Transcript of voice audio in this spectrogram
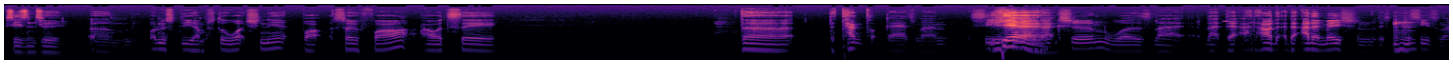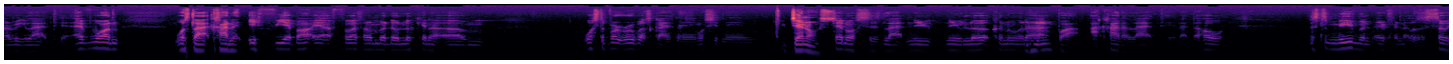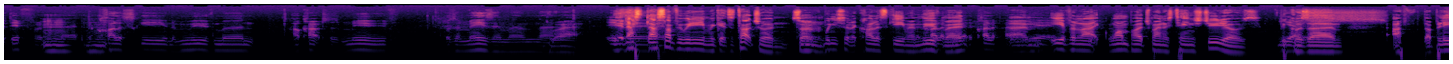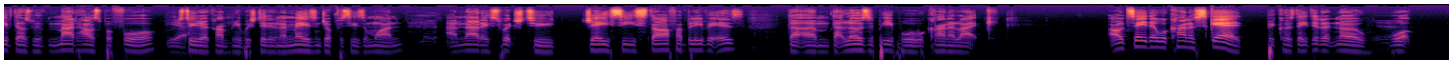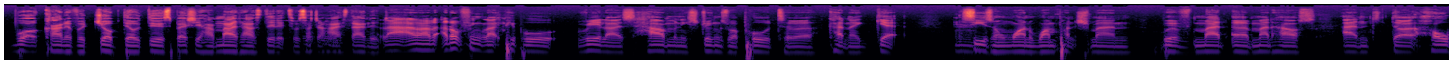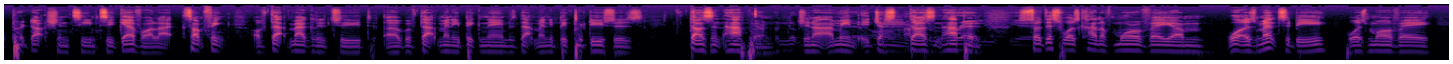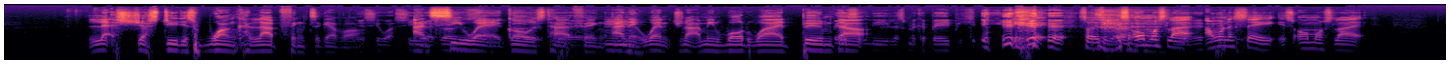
Season two. Um, honestly, I'm still watching it, but so far, I would say the the tank top guys, man. Seeing them in Yeah. action was like like the, how the, the animation this, Mm-hmm. this season. I really liked it. Everyone was like kind of iffy about it at first. I remember they were looking at um, what's the robots guy's name? What's his name? Genos. Genos' is like new new look and all that, Mm-hmm. but I kind of liked it. Like the whole, just the movement, everything that was so different. Mm-hmm, Like the color scheme, the movement. how characters move. Was amazing, man. Like, Right. Yeah, that's that's something we didn't even get to touch on. So Mm. when you said the color scheme and The yeah, movement, colour palette, um, yeah. even like One Punch Man is Tane Studios because Yes. um, I, I believe that was with Madhouse before Yeah. studio company, which did an amazing job for season one, Amazing. and now they switched to JC Staff, I believe it is. That um that loads of people were kind of like, I would say they were kind of scared because they didn't know Yeah. what what kind of a job they'll do, especially how Madhouse did it to such a high standard. Like, I, I don't think like people realize how many strings were pulled to uh, kind of get season one One Punch Man with Mad uh, Madhouse and the whole production team together. Like something of that magnitude uh, with that many big names, that many big producers. Doesn't happen. Yeah, Do you know what I mean? yeah, It just um, doesn't happen. rarely, yeah. So this was kind of more of a um, what is meant to be was more of a let's just do this one collab thing together You see what, see and where see goes, where it goes type yeah. thing. And it went, do you know what I mean, worldwide, boomed out. Let's make a baby. so it's, it's almost like, I want to say, it's almost like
